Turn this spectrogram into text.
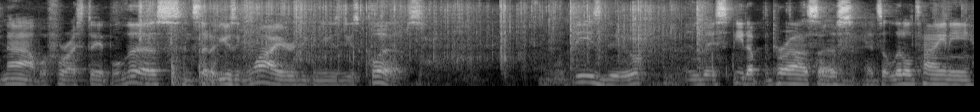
Now, before I staple this, instead of using wires, you can use these clips. And what these do is they speed up the process. It's a little tiny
